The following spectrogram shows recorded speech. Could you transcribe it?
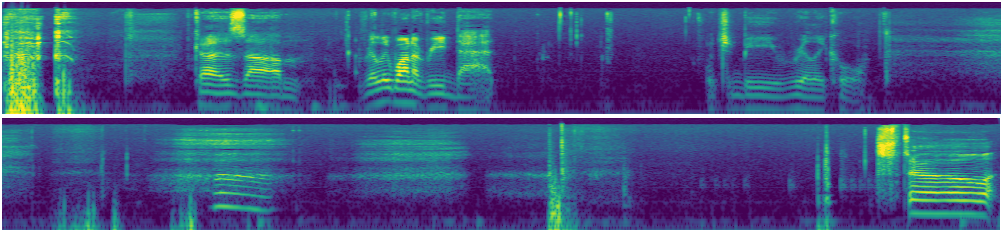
Because um, I really want to read that which would be really cool. so,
